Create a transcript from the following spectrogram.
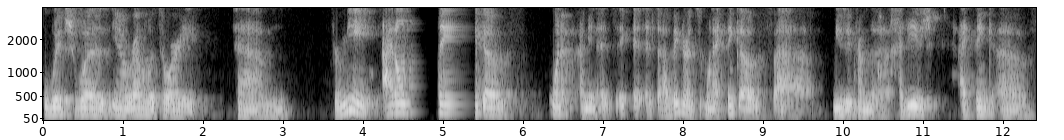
which was you know revelatory um, for me. I don't think of when I mean it's it, it's out of ignorance. When I think of uh, music from the Khadij, I think of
